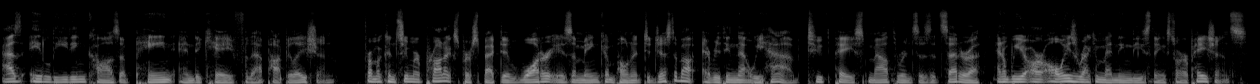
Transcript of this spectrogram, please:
as a leading cause of pain and decay for that population. From a consumer products perspective, water is a main component to just about everything that we have toothpaste, mouth rinses, etc. And we are always recommending these things to our patients.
